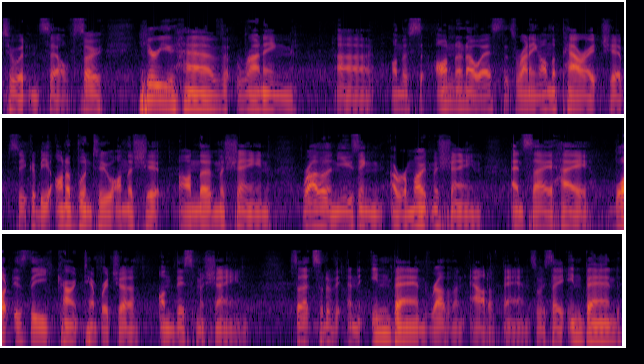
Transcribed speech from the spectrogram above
to it itself. So here you have running uh, on the on an OS that's running on the Power 8 chip. So you could be on Ubuntu on the ship on the machine rather than using a remote machine and say, hey, what is the current temperature on this machine? So that's sort of an in-band rather than out-of-band. So we say in-band,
